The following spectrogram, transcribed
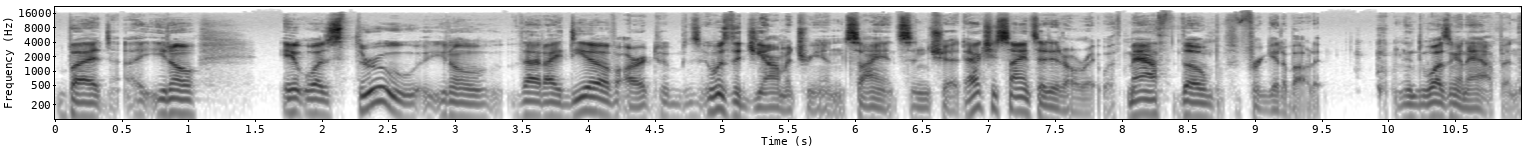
but uh, you know, it was through you know that idea of art. It was, the geometry and science and shit. Actually, science I did all right with. Math, though, forget about it. It wasn't going to happen.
